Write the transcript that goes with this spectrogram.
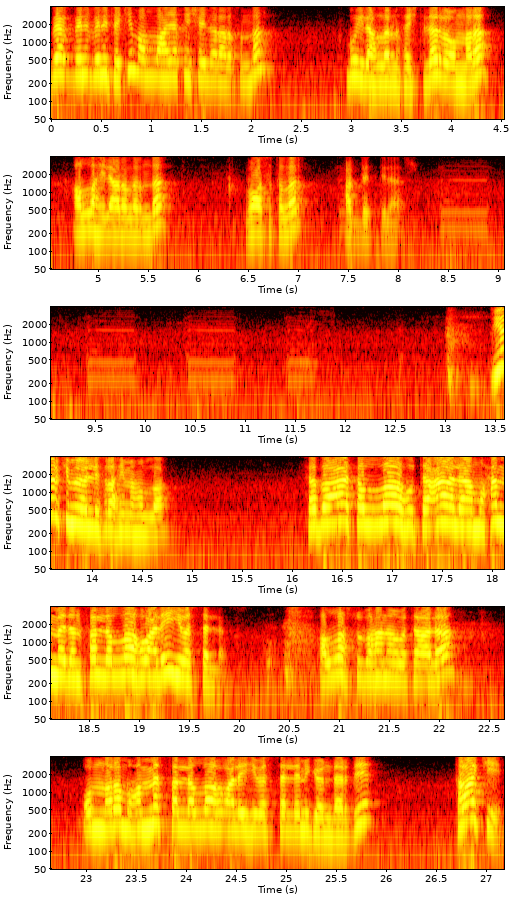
Ve, ve, ve nitekim Allah'a yakın şeyler arasından bu ilahlarını seçtiler ve onlara Allah ile aralarında vasıtalar addettiler. Diyor ki müellif rahimehullah Febaathallahu Teala Muhammeden sallallahu aleyhi ve sellem. Allah subhanahu ve teala onlara Muhammed sallallahu aleyhi ve sellemi gönderdi. Ta ki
